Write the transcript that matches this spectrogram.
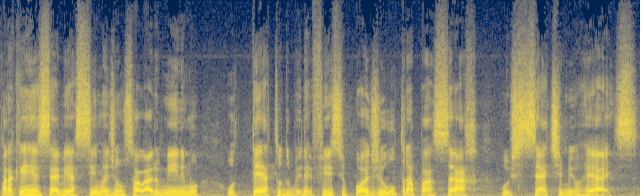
Para quem recebe acima de um salário mínimo, o teto do benefício pode ultrapassar os 7 mil reais.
